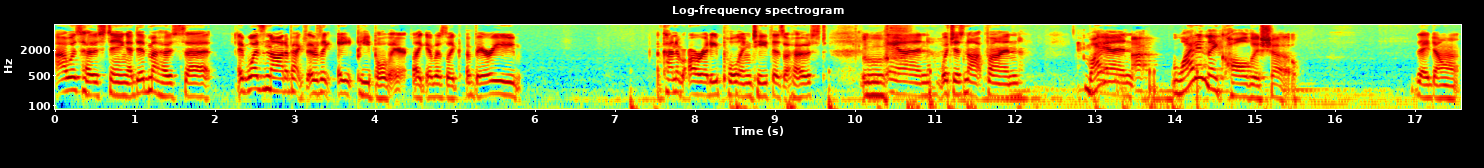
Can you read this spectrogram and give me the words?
I was hosting, I did my host set. It was not a packed, there was like eight people there. Like it was like a very kind of already pulling teeth as a host, Oof. and which is not fun. Why And- I, why didn't they call this show? They don't.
